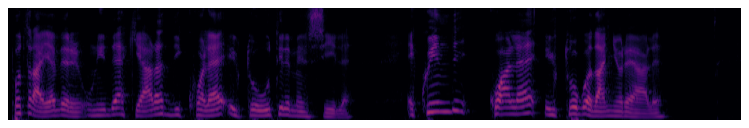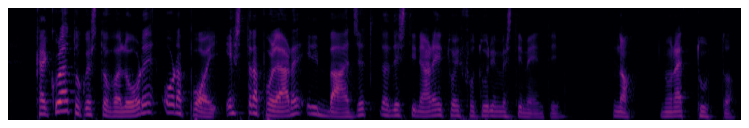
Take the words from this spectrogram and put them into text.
potrai avere un'idea chiara di qual è il tuo utile mensile e quindi qual è il tuo guadagno reale. Calcolato questo valore, ora puoi estrapolare il budget da destinare ai tuoi futuri investimenti. No, non è tutto.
